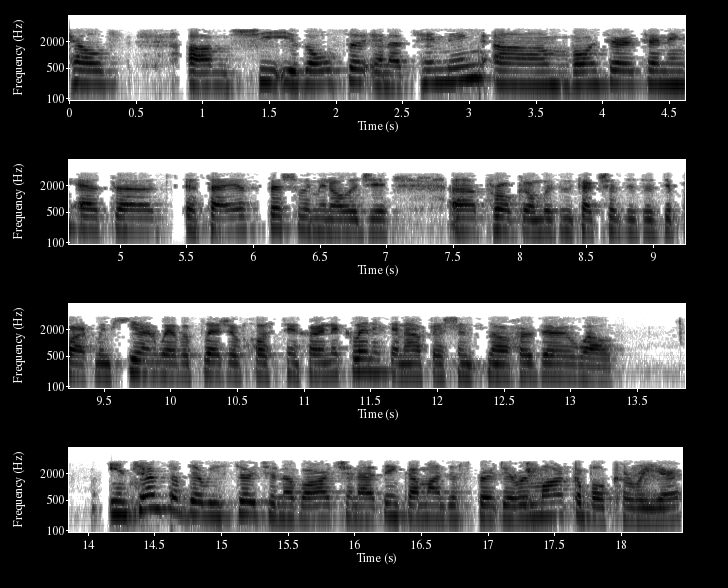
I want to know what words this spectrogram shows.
health. Um, she is also an attending, um, volunteer attending at the SIS Special Immunology uh, program with infectious disease department here, and we have a pleasure of hosting her in a clinic, and our patients know her very well. In terms of the research and of ARCH, and I think Amanda spurred a remarkable career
